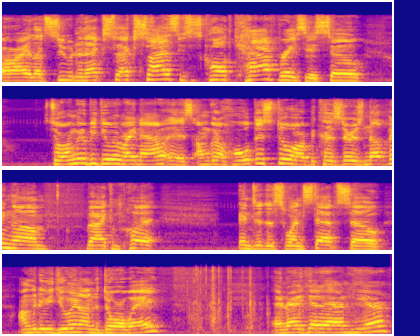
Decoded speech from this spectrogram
All right, let's do the next exercise. This is called calf raises. So, so I'm gonna be doing right now is I'm gonna hold this door because there's nothing um that I can put into this one step. So I'm gonna be doing on the doorway, and right here down here.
